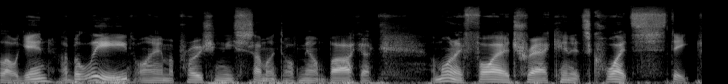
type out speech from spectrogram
Hello again. I believe I am approaching the summit of Mount Barker. I'm on a fire track and it's quite steep.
